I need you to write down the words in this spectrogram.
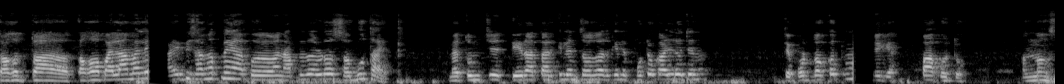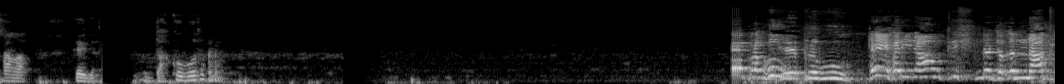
तका पाहिला आम्हाला? काही बी सांगत नाही आपण. आपल्याला एवढं सबूत आहे. मी तुमचे तेरा तारखेला आणि चौदा तारखेला फोटो काढले होते ना. ते फोटो दाखवत मग हे घ्या पा फोटो आणि मग सांगा. हे घ्या. दाखव बरं. प्रभु। हे प्रभू। हे हरि राम कृष्ण जगन्नाथ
